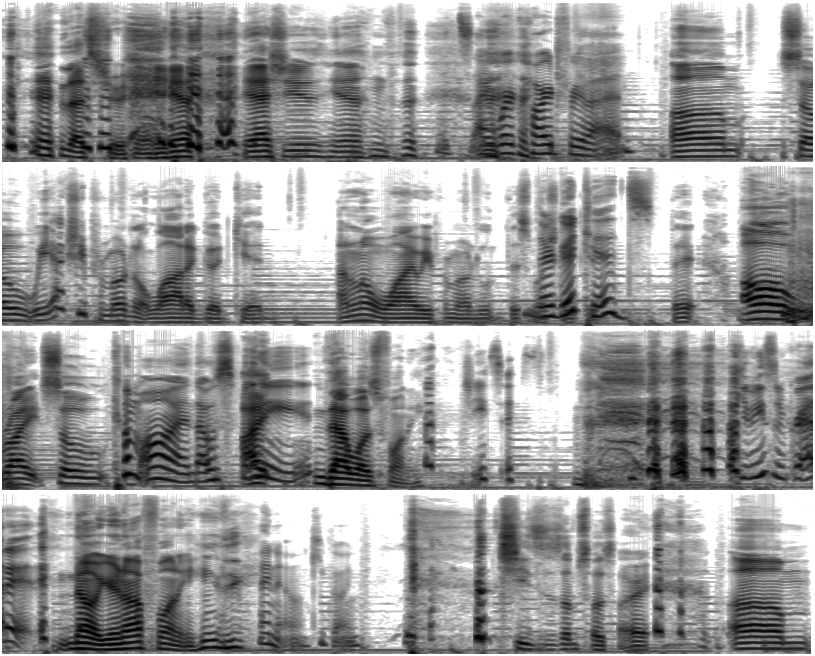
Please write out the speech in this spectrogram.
That's true. Yeah, yeah, yeah. She, yeah. It's, I work hard for that. um. So we actually promoted a lot of Good Kid. I don't know why we promoted this. They're good Kid. kids. They. Oh right. So Come on, that was funny. that was funny. Jesus. Give me some credit. no, you're not funny. I know. Keep going. Jesus, I'm so sorry. um,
